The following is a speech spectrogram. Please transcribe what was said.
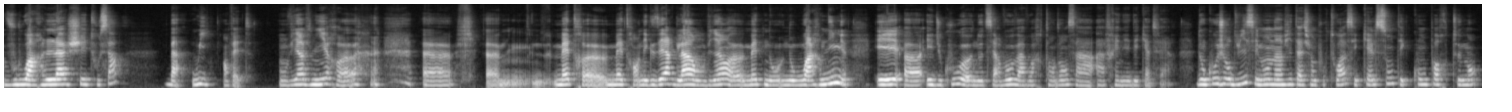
vouloir lâcher tout ça, bah oui, en fait, on vient venir euh, euh, euh, mettre, mettre en exergue, là, on vient mettre nos, warnings et, et, du coup, notre cerveau va avoir tendance à, à freiner des cas de fer. Donc aujourd'hui, c'est mon invitation pour toi, c'est quels sont tes comportements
